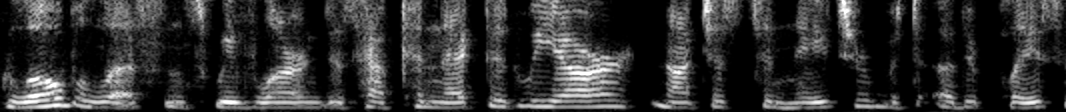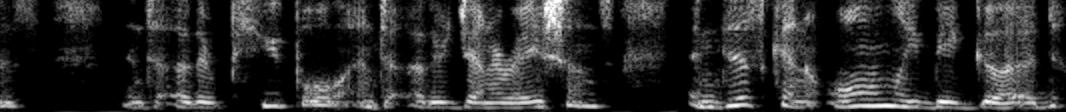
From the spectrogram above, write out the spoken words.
global lessons we've learned is how connected we are, not just to nature, but to other places and to other people and to other generations. And this can only be good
